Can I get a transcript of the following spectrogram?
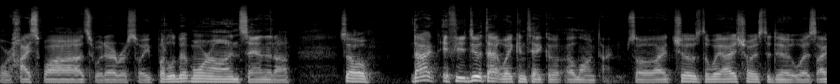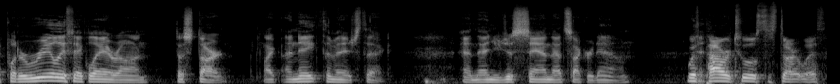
or high spots or whatever. So you put a little bit more on, sand it off. So that if you do it that way, can take a, a long time. So I chose the way I chose to do it was I put a really thick layer on to start, like an eighth of an inch thick, and then you just sand that sucker down with power tools to start with.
